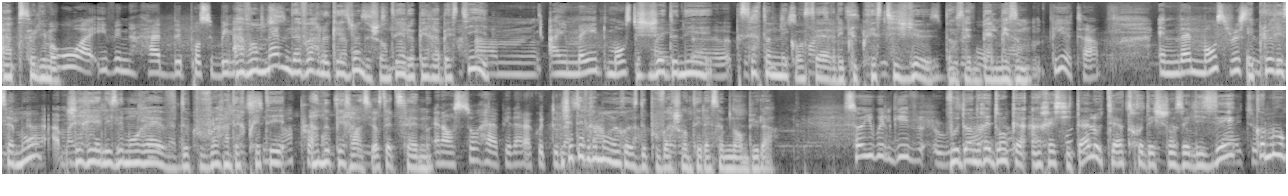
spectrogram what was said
Absolument. Avant même d'avoir l'occasion de chanter à l'Opéra Bastille, um, j'ai donné certains de mes concerts les plus prestigieux dans cette belle maison. Um, Et plus récemment, uh, j'ai réalisé mon rêve de pouvoir interpréter un opéra sur cette scène. J'étais vraiment heureuse de pouvoir chanter la Somnambula. Vous donnerez donc un récital au Théâtre des Champs-Élysées. Comment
